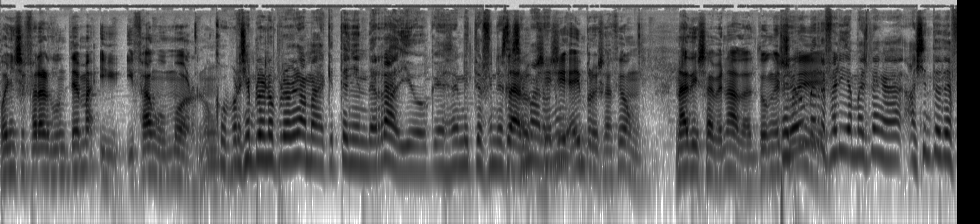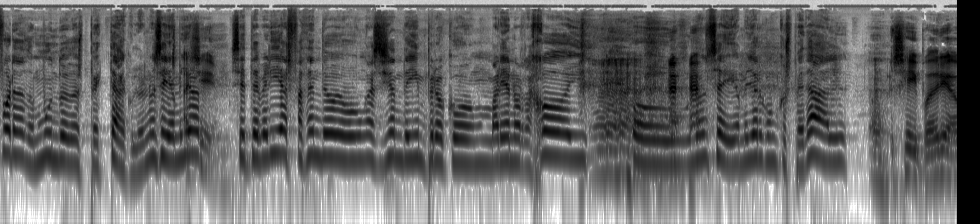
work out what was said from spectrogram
poñense a falar dun tema e, e fan humor, non? Como por exemplo no programa que teñen de radio que se emite os fines claro, de semana, Claro, sí, non? sí, é improvisación nadie sabe nada. Entón, eso Pero eu me refería máis ben a, a xente de fora do mundo do espectáculo. Non sei, a mellor ah, sí. se te verías facendo unha sesión de impro con Mariano Rajoy ou non sei, a mellor con Cospedal. Eh. Sí, podría.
